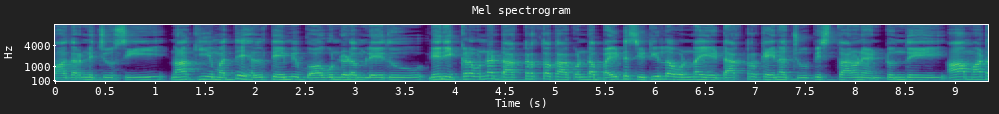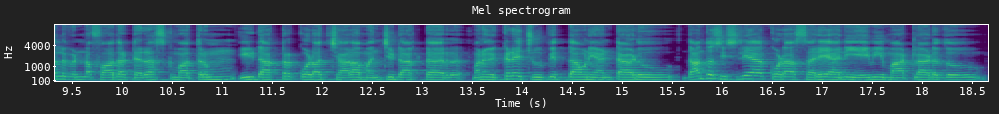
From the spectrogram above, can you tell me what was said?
ఫాదర్ని చూసి నాకు ఈ మధ్య హెల్త్ ఏమీ బాగుండడం లేదు. నేను ఇక్కడ ఉన్న డాక్టర్తో కాకుండా బయట సిటీలో ఉన్న ఏ డాక్టర్ కైనా చూపిస్తానని అంటుంది. ఆ మాటలు విన్న ఫాదర్ టెరాస్కి మాత్రం ఈ డాక్టర్ కూడా చాలా మంచి డాక్టర్. మనం ఇక్కడే చూపిద్దామని అంటాడు. దాంతో సిసిలియా కూడా సరే అని ఏమీ మాట్లాడదు.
